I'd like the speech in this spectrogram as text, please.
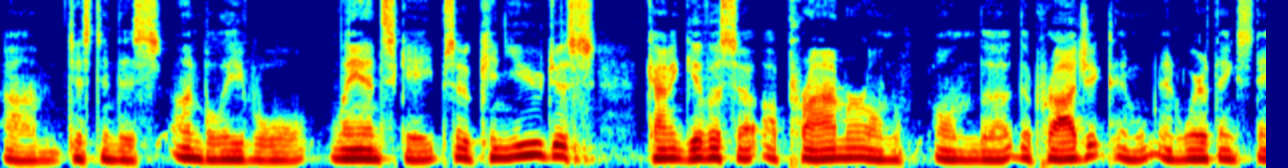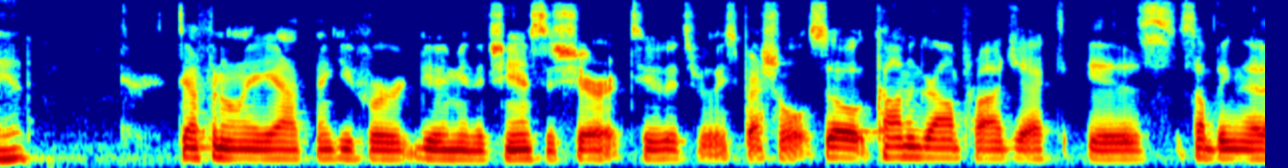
um, just in this unbelievable landscape. So, can you just kind of give us a, a primer on on the the project and, and where things stand? Definitely, yeah. Thank you for giving me the chance to share it too. It's really special. So, Common Ground Project is something that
